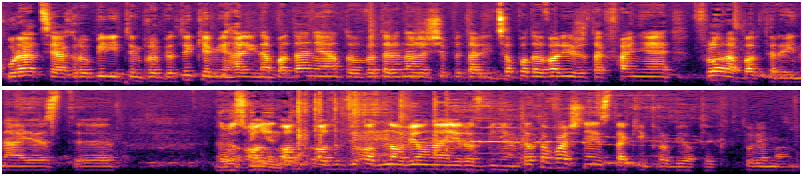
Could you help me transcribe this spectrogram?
kuracjach, robili tym probiotykiem, jechali na badania, to weterynarze się pytali, co podawali, że tak fajnie flora bakteryjna jest e, Rozwinięta. Od, od, od, odnowiona i rozwinięta. To właśnie jest taki probiotyk, który mamy.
